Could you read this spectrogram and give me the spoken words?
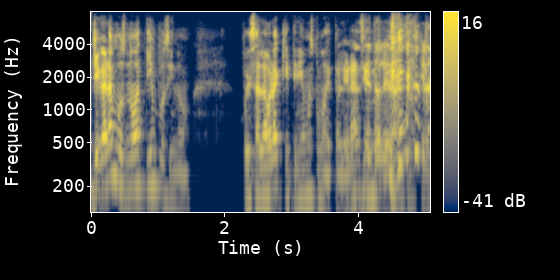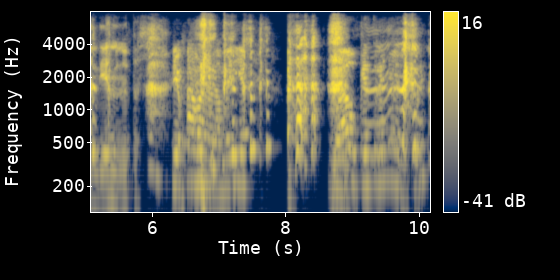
llegáramos no a tiempo, sino pues a la hora que teníamos como de tolerancia, De ¿no? tolerancia, que eran 10 minutos. Llevaban a la media. wow, qué extraño el escuela.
